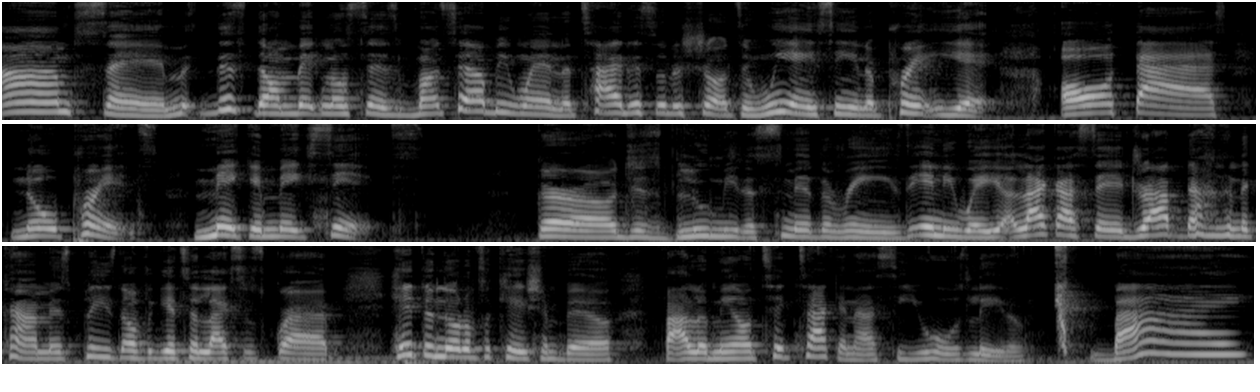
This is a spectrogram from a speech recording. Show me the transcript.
I'm saying this don't make no sense. Martell be wearing the tightest of the shorts and we ain't seen a print yet. All thighs, no prints. Make it make sense. Girl, just blew me to smithereens. Anyway, like I said, drop down in the comments. Please don't forget to like, subscribe, hit the notification bell, follow me on TikTok, and I'll see you hoes later. Bye.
